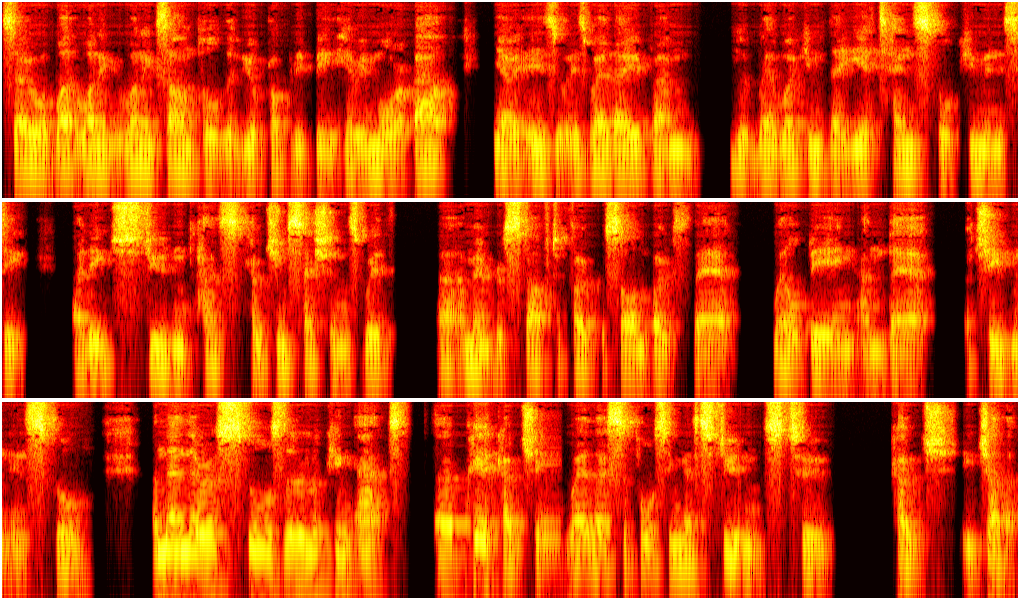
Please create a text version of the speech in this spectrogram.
So one, one example that you'll probably be hearing more about, you know, is, is where they've, um, they're working with their year 10 school community and each student has coaching sessions with uh, a member of staff to focus on both their well-being and their achievement in school. And then there are schools that are looking at uh, peer coaching where they're supporting their students to coach each other.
